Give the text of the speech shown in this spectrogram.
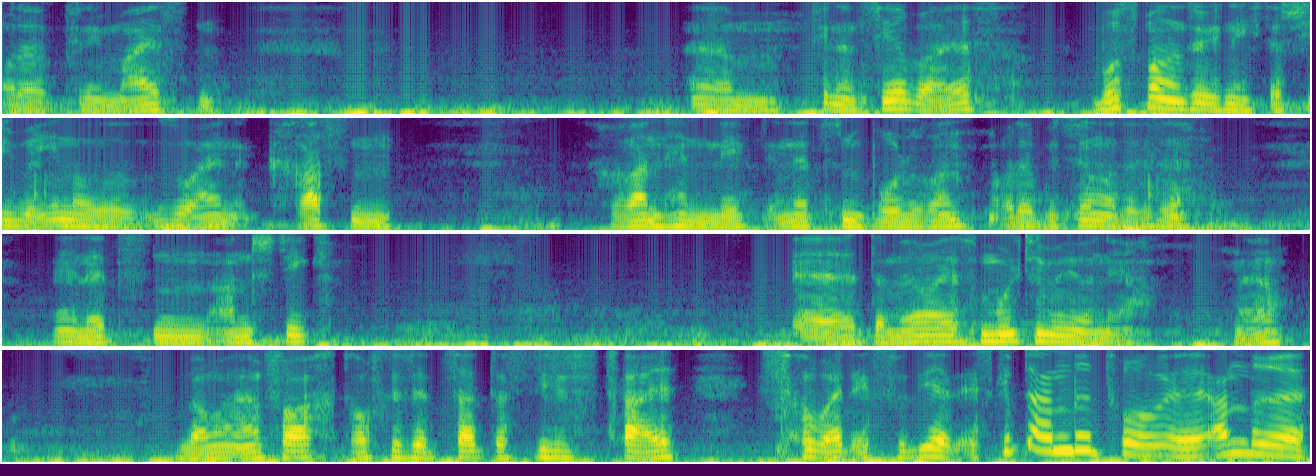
oder für die meisten ähm, finanzierbar ist, wusste man natürlich nicht, dass Shiba Inu so einen krassen Run hinlegt im letzten Bullrun oder beziehungsweise im letzten Anstieg. Äh, dann wäre man jetzt Multimillionär. Ja. Weil man einfach drauf gesetzt hat, dass dieses Teil so weit explodiert. Es gibt andere, Tor äh, andere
